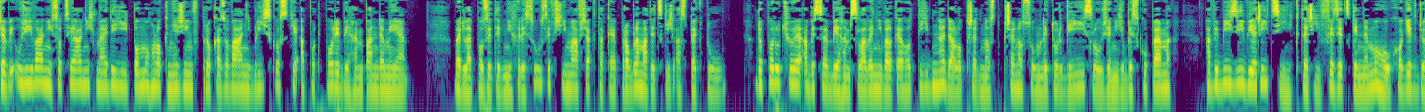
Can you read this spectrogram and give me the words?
že využívání sociálních médií pomohlo kněžím v prokazování blízkosti a podpory během pandemie. Vedle pozitivních rysů si všímá však také problematických aspektů. Doporučuje, aby se během slavení Velkého týdne dalo přednost přenosům liturgií sloužených biskupem a vybízí věřící, kteří fyzicky nemohou chodit do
